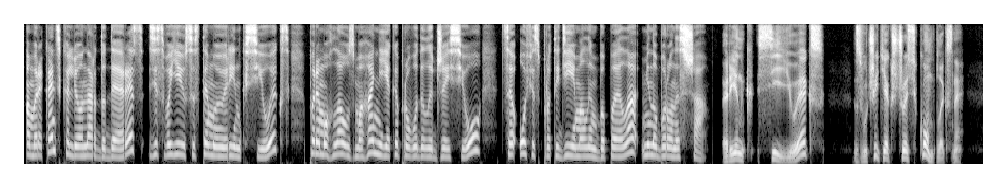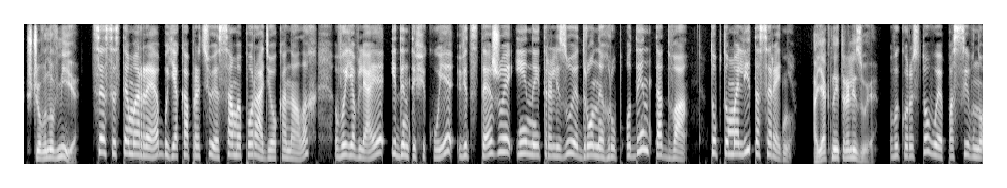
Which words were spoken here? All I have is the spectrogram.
американська Leonardo DRS зі своєю системою Ring CUX перемогла у змаганні, яке проводили JCO, це Офіс протидії малим БПЛА Міноборони США. Ring CUX звучить як щось комплексне. Що воно вміє? Це система РЕБ, яка працює саме по радіоканалах, виявляє, ідентифікує, відстежує і нейтралізує дрони груп 1 та 2, тобто малі та середні. А як нейтралізує? Використовує пасивну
